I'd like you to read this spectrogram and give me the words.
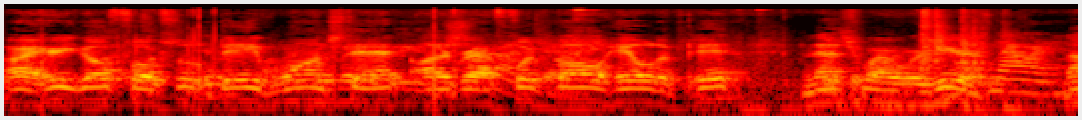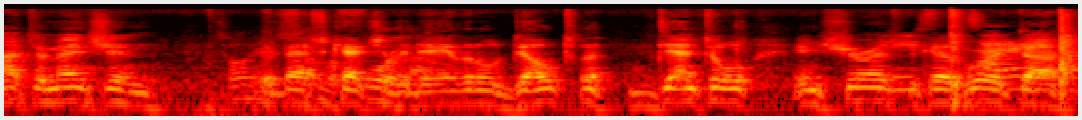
All right, here you go, folks. Little Dave Wannstedt, autograph football, hail to Pitt, and that's why we're here. Not to mention the best catch of the day, a little Delta Dental Insurance, because we're at uh,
